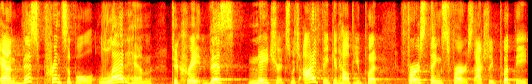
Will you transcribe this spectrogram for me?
And this principle led him to create this matrix, which I think can help you put first things first, actually put the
